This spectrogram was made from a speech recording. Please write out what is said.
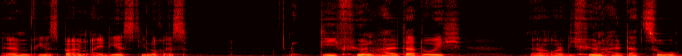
ähm, wie es beim IDSD noch ist, die führen halt dadurch äh, oder die führen halt dazu,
